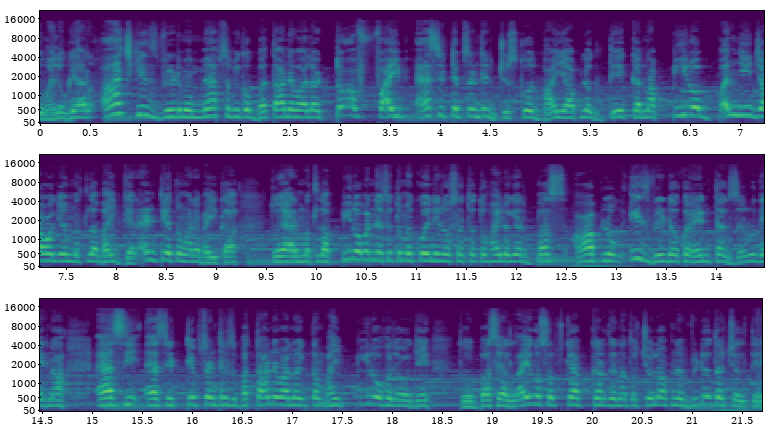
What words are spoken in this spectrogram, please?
तो लोग यार, आज के इस वीडियो में मैं आप सभी को बताने वाला टॉप फाइव ऐसे टिप्स एंड ट्रिक्स जिसको भाई आप लोग देख करना पीरो बन ही जाओगे मतलब भाई गारंटी है तुम्हारे भाई का। तो यार मतलब पीरो बनने से तुम्हें कोई नहीं रोक सकता। तो भाई लोग यार, बस आप लोग इस वीडियो को एंड तक ज़रूर देखना। ऐसी ऐसी टिप्स एंड ट्रिक्स बताने वालों एकदम भाई पीरो हो जाओगे। तो बस यार लाइक और सब्सक्राइब कर देना। तो चलो अपने वीडियो तक चलते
